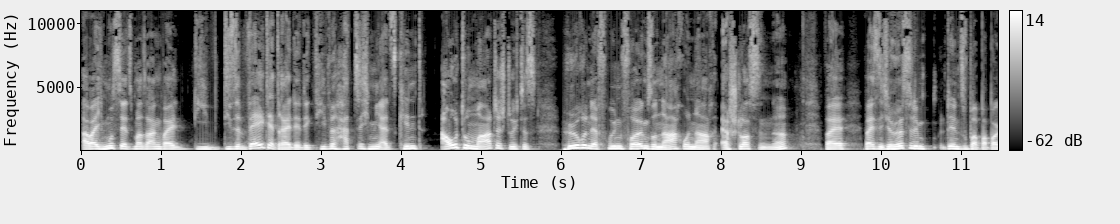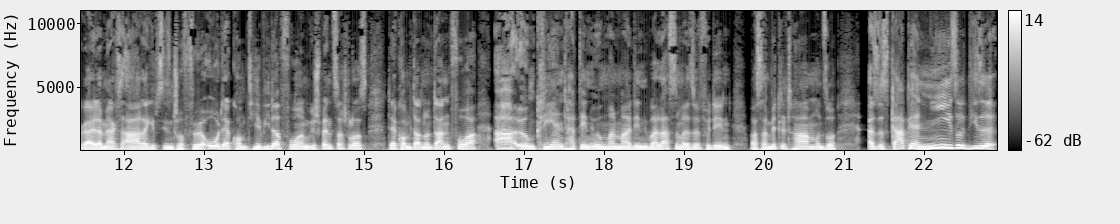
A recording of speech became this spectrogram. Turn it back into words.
Aber ich muss jetzt mal sagen, weil die, diese Welt der drei Detektive hat sich mir als Kind automatisch durch das Hören der frühen Folgen so nach und nach erschlossen, ne? Weil, weiß nicht, hörst du den, den Superpapagei, da merkst du, ah, da gibt's diesen Chauffeur, oh, der kommt hier wieder vor im Gespensterschloss, der kommt dann und dann vor, ah, irgendein Klient hat den irgendwann mal den überlassen, weil sie für den was ermittelt haben und so. Also es gab ja nie so diese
